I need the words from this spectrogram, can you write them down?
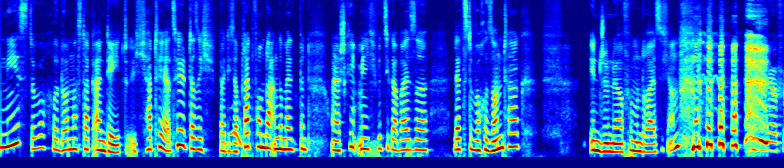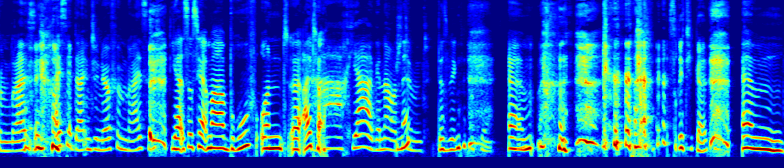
nächste Woche Donnerstag ein Date. Ich hatte ja erzählt, dass ich bei dieser Plattform da angemeldet bin. Und er schrieb mich witzigerweise letzte Woche Sonntag Ingenieur 35 an. Ingenieur 35. Heißt ihr da Ingenieur 35? ja, es ist ja immer Beruf und äh, Alter. Ach ja, genau, stimmt. Deswegen. Ähm, ist richtig geil. Ähm,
